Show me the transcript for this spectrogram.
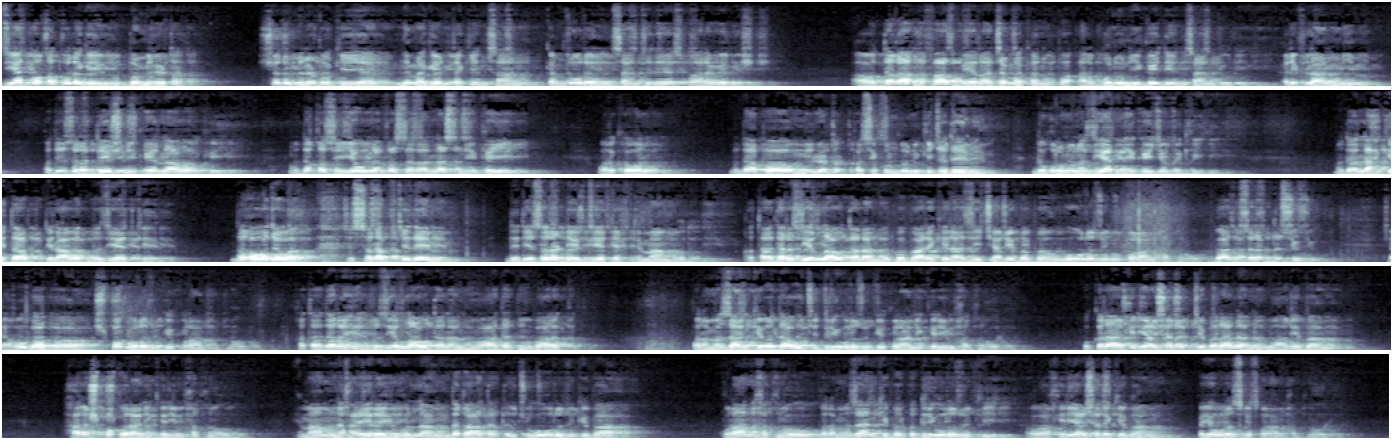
زیات وخت ولګي نو دوه منټه شلو منټو کې یا نیمه ګنټه کې انسان کمزور انسان چې دی سپاره ویلی شي او دغه الفاظ به راجمع کنو په اربونو نیکی د انسان جوړیږي الف لام میم په دې سره دیش نیکی الله ورکی نو دغه سه یو لفظ سره لس نیکی ورکول نو دا په ملت په سکندونو کې جدیم د غرونو نه زیات نیکی جمع کیږي نو د الله کتاب تلاوت بزیات کې دغه وجه وا چې سلف چې دیم د دې سره ډیر زیات اهتمام ودی قتاده رضی الله تعالی عنہ په باره کې راځي چې هغه په وو ورځو کې قران ختمو بعض سلف دسی وو چې هغه په شپږ ورځو کې قران ختمو قتاده رضی الله تعالی عنہ عادت مبارک په رمضان کې وداو چې درې ورځو کې قران کریم ختمو او کله اخري عشرات چې براله نو هغه به هره شپه قرآن کریم ختموو. امام نخعی رحمه الله هم دغه عادت و چې اوو ورځو کې به قرآن ختموو، په رمضان کې به په درې ورځو کې او آخري عشره کې به هم په یو ورځ کې قرآن ختموو.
